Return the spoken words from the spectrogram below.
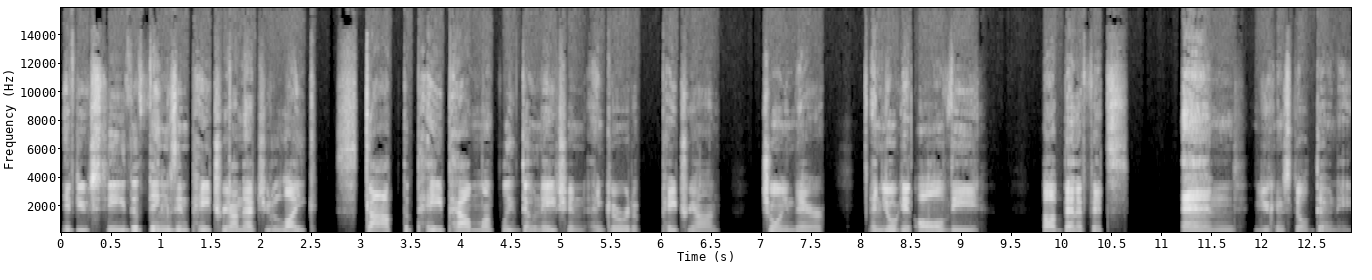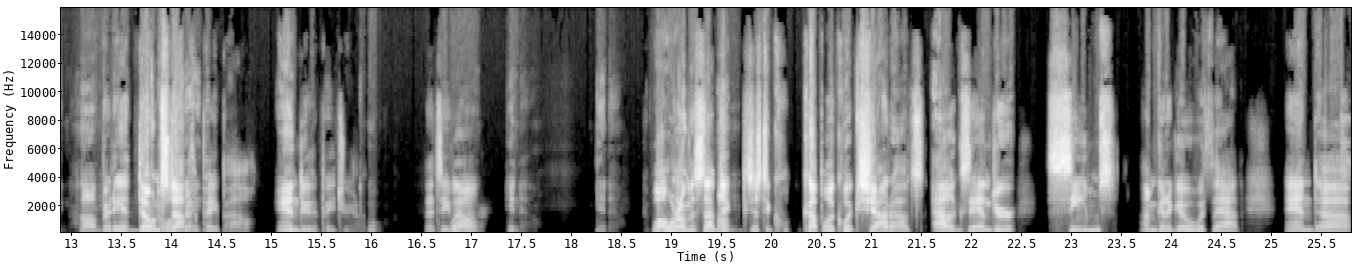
if you see the things in Patreon that you like, stop the PayPal monthly donation and go to Patreon, join there, and you'll get all the uh, benefits, and you can still donate. Um, Better yet, don't stop say- the PayPal and do the Patreon. That's even well, better. you know, you know. While we're on the subject, Um, just a qu- couple of quick shout outs. Alexander Seams, I'm going to go with that. And uh,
